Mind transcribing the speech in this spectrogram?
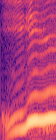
You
